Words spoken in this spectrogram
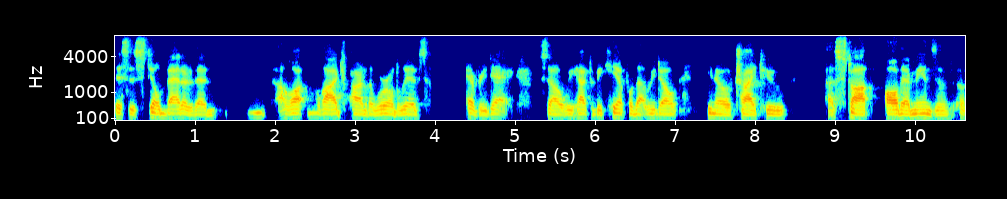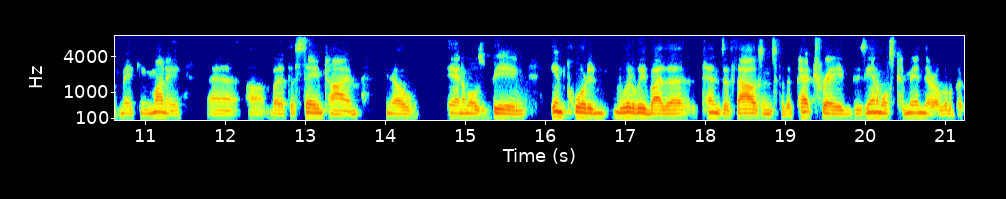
this is still better than a lot, large part of the world lives every day. So we have to be careful that we don't, you know, try to uh, stop all their means of, of making money. Uh, uh, but at the same time, you know, animals being imported literally by the tens of thousands for the pet trade. These animals come in, they're a little bit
